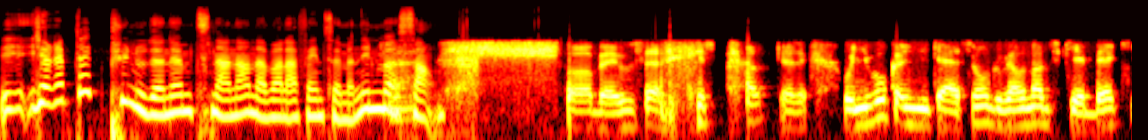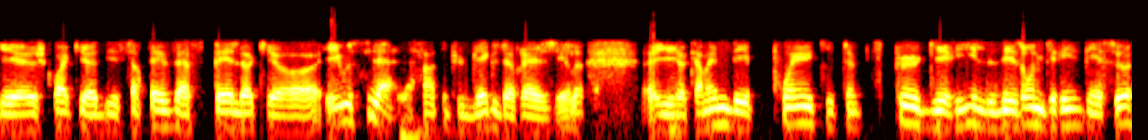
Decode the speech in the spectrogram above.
Il aurait peut-être pu nous donner un petit nanan avant la fin de semaine, il me semble. Ah, ben, vous savez, je pense que au niveau communication, le gouvernement du Québec, je crois qu'il y a des certains aspects là qui a et aussi la, santé publique, je devrais agir. Euh, il y a quand même des points qui sont un petit peu guéris, des zones grises, bien sûr.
